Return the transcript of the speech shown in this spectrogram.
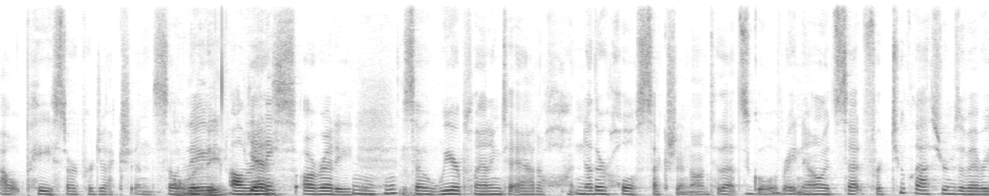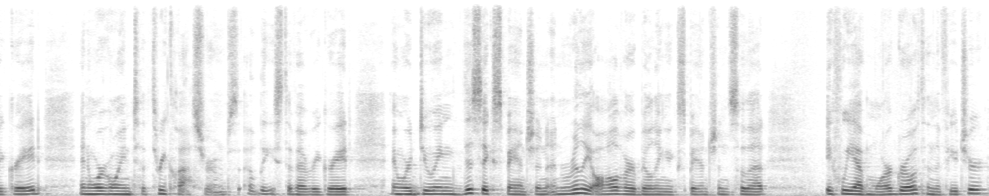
outpaced our projections. So Already? they Already? yes, already. Mhm. So we are planning to add a, another whole section onto that school. Mm-hmm. Right now, it's set for two classrooms of every grade, and we're going to three classrooms at least of every grade. And we're Mm-hmm. doing this expansion and really all of our building expansions so that if we have more growth in the future,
